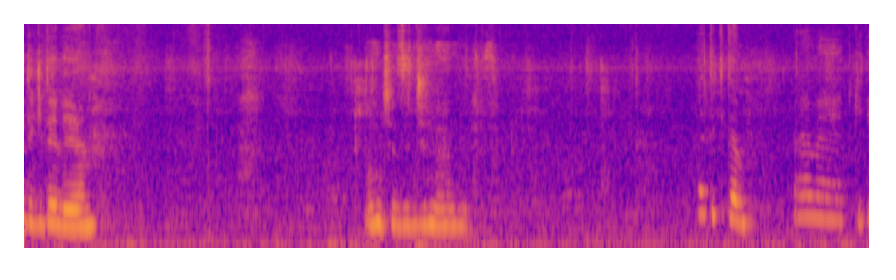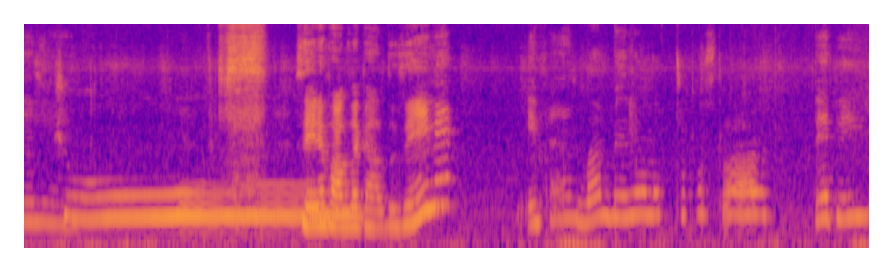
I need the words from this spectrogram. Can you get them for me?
Hadi gidelim. Onu çözünce nerede? Hadi gidelim. Evet gidelim. Şu. Zeynep abla kaldı. Zeynep. Efendim. Lan beni unuttunuzlar. Bebeğim.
